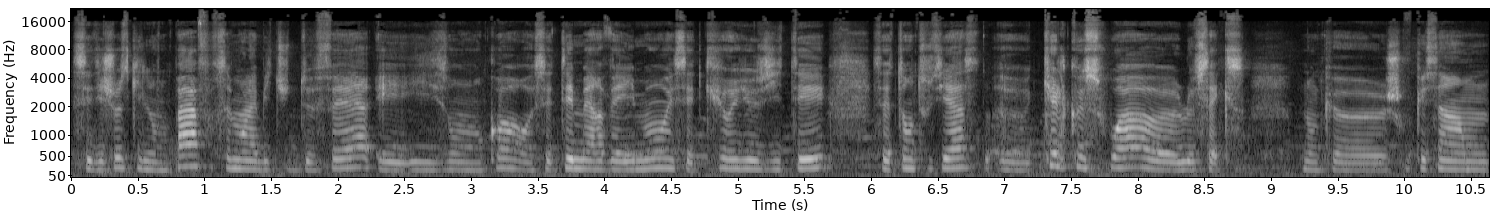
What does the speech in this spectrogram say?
c'est des choses qu'ils n'ont pas forcément l'habitude de faire et ils ont encore cet émerveillement et cette curiosité, cet enthousiasme, quel que soit le sexe. Donc je trouve que c'est un,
